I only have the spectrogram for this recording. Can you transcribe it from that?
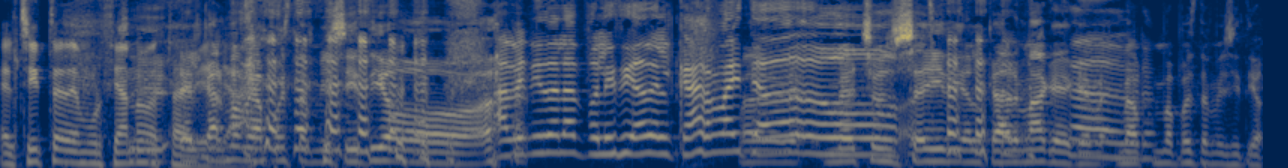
El chiste de murciano Sí, está el karma ya. me ha puesto en mi sitio. Ha venido la policía del karma y te ha Madre, dado. Me ha hecho un shady el karma que, ha, me ha puesto en mi sitio.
